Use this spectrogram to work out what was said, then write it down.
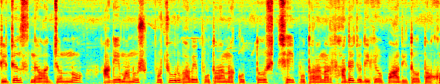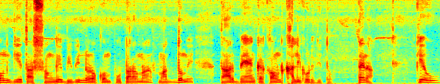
ডিটেলস নেওয়ার জন্য আগে মানুষ প্রচুরভাবে প্রতারণা করত। সেই প্রতারণার ফাঁদে যদি কেউ পা দিত, তখন গিয়ে তার সঙ্গে বিভিন্ন রকম প্রতারণার মাধ্যমে তার ব্যাংক অ্যাকাউন্ট খালি করে দিত। তাই না? কেউ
